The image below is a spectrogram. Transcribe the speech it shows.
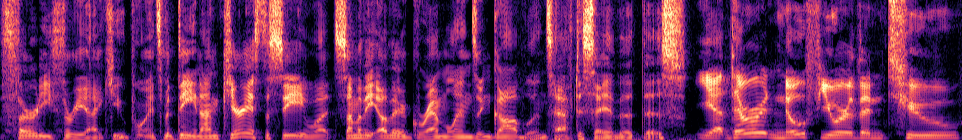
33 IQ points. But Dean, I'm curious to see what some of the other gremlins and goblins have to say about this. Yeah, there were no fewer than two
